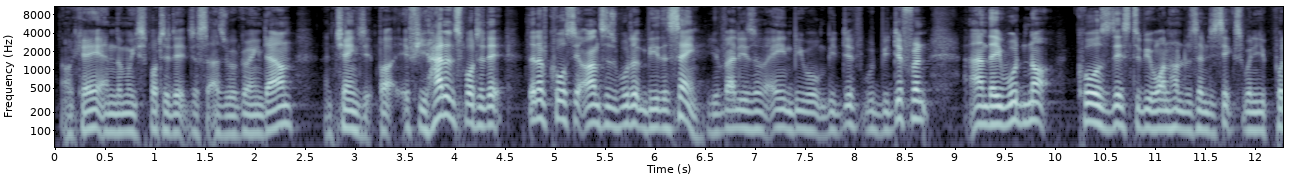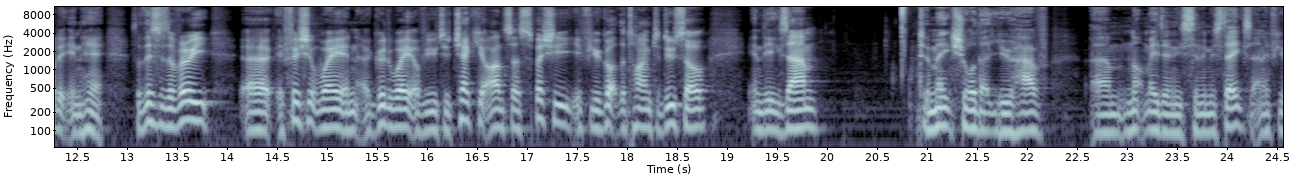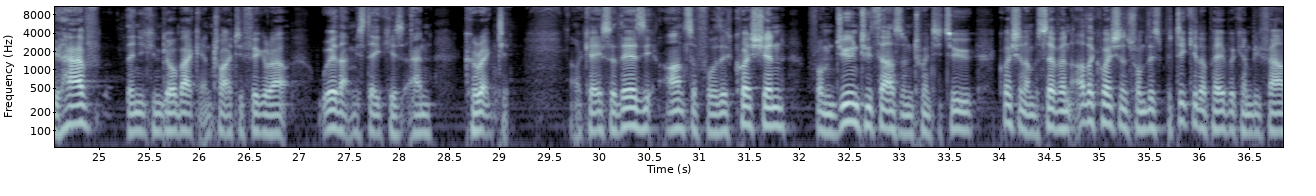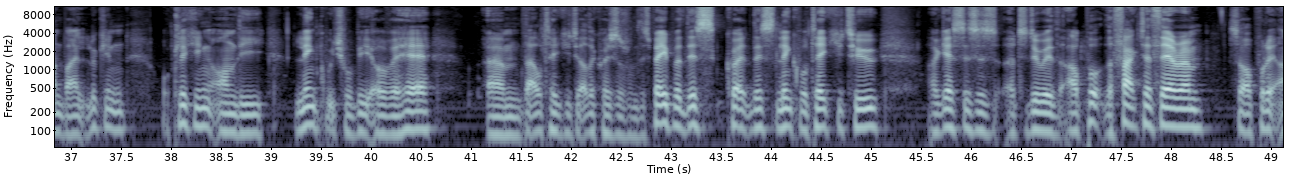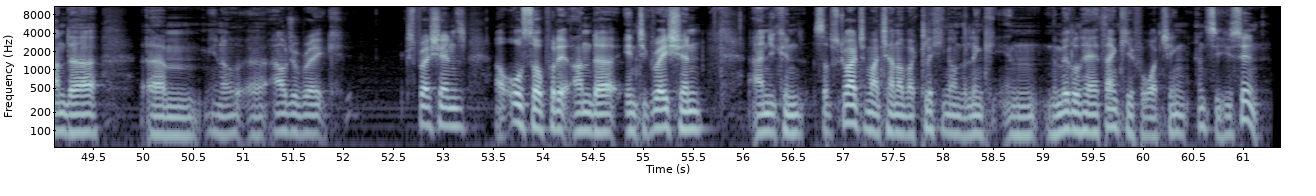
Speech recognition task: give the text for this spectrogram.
Okay, and then we spotted it just as we were going down and changed it. But if you hadn't spotted it, then of course the answers wouldn't be the same. Your values of A and B will be would be different, and they would not cause this to be 176 when you put it in here. So this is a very uh, efficient way and a good way of you to check your answer, especially if you got the time to do so in the exam to make sure that you have um, not made any silly mistakes. And if you have, then you can go back and try to figure out where that mistake is and correct it. Okay, so there's the answer for this question from June 2022. Question number seven. Other questions from this particular paper can be found by looking or clicking on the link which will be over here. Um, that will take you to other questions from this paper. This this link will take you to, I guess this is uh, to do with, I'll put the factor theorem, so I'll put it under, um, you know, uh, algebraic expressions. I'll also put it under integration and you can subscribe to my channel by clicking on the link in the middle here. Thank you for watching and see you soon.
